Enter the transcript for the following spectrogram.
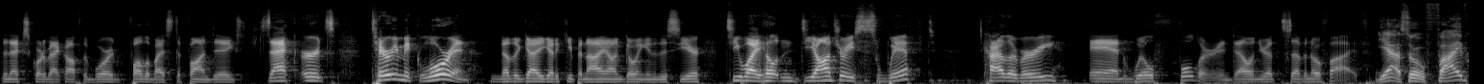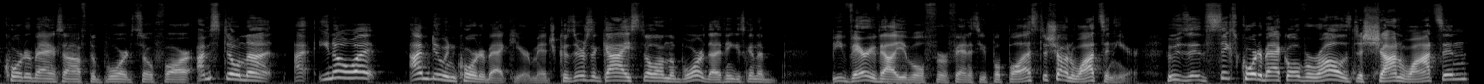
the next quarterback off the board, followed by Stefon Diggs, Zach Ertz, Terry McLaurin, another guy you got to keep an eye on going into this year, T.Y. Hilton, D'Andre Swift, Kyler Murray, and Will Fuller. And Dallen, you're at 705. Yeah, so five quarterbacks off the board so far. I'm still not. I, you know what? I'm doing quarterback here, Mitch, because there's a guy still on the board that I think is going to be very valuable for fantasy football. That's Deshaun Watson here, who's the sixth quarterback overall is Deshaun Watson.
